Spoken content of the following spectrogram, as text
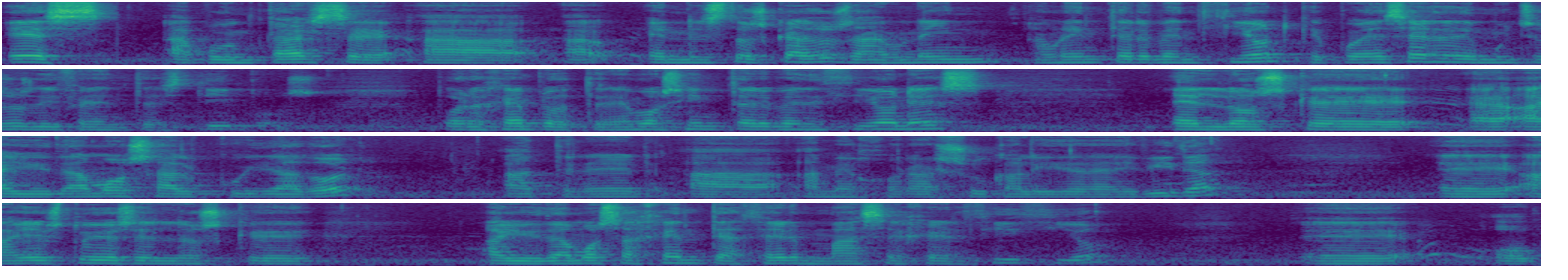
es apuntarse a, en estos casos a una, a una, intervención que pueden ser de muchos diferentes tipos. Por ejemplo, tenemos intervenciones en los que eh, ayudamos al cuidador a, tener, a mejorar su calidad de vida. Eh, hay estudios en los que ayudamos a gente a hacer más ejercicio eh, o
